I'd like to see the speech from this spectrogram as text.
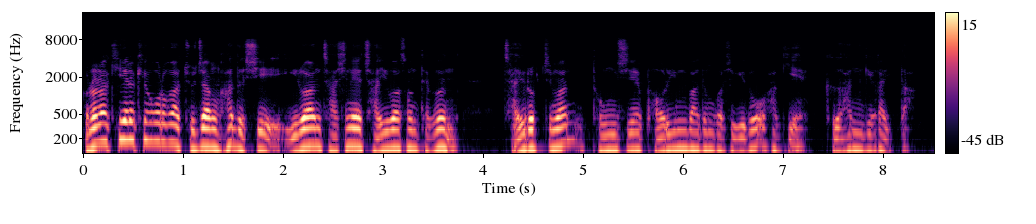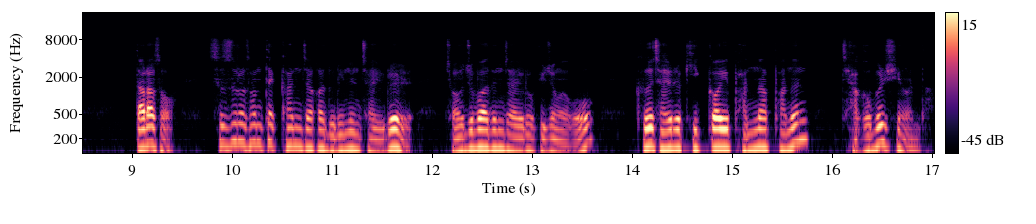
그러나 키에르케고르가 주장하듯이 이러한 자신의 자유와 선택은 자유롭지만 동시에 버림받은 것이기도 하기에 그 한계가 있다. 따라서 스스로 선택한 자가 누리는 자유를 저주받은 자유로 규정하고 그 자유를 기꺼이 반납하는 작업을 시행한다.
